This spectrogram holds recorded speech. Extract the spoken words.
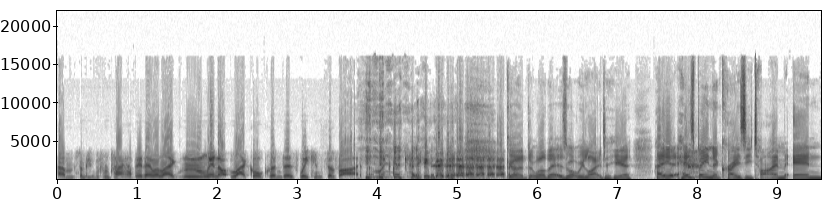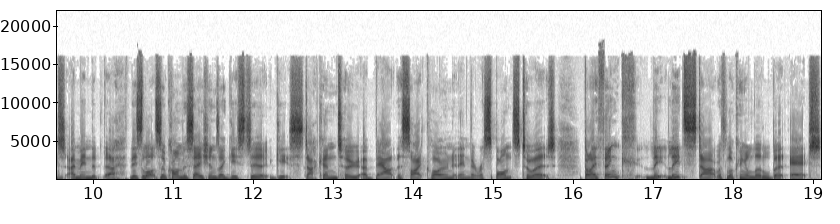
um, some people from Taihape, they were like, mm, "We're not like Aucklanders. We can survive." I'm like, "Okay." Good. Well, that is what we like to hear. Hey, it has been a crazy time, and I mean, uh, there's lots of conversations, I guess, to get stuck into about the cyclone and the response to it. But I think let, let's start with looking a little bit at.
